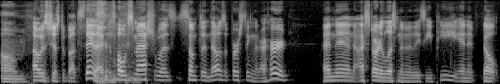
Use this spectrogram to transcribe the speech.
Um, I was just about to say that because Hulk Smash was something that was the first thing that I heard, and then I started listening to this EP, and it felt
